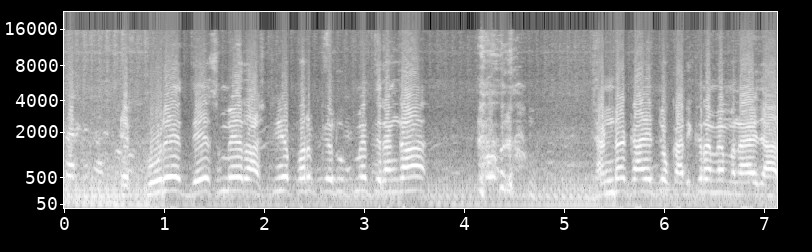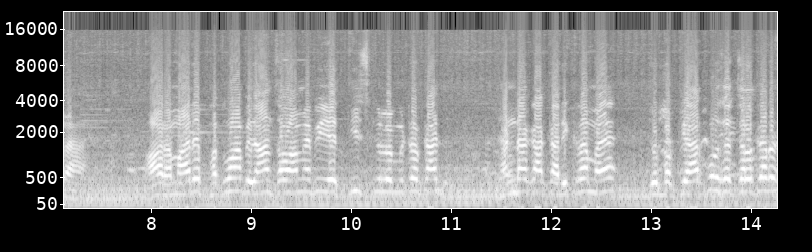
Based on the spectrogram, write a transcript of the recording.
ये पूरे देश में राष्ट्रीय पर्व के रूप में तिरंगा झंडा का ये जो कार्यक्रम है मनाया जा रहा है। और हमारे फतुआ विधानसभा में भी ये 30 किलोमीटर का झंडा का कार्यक्रम है जो बख्तियारपुर से चलकर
